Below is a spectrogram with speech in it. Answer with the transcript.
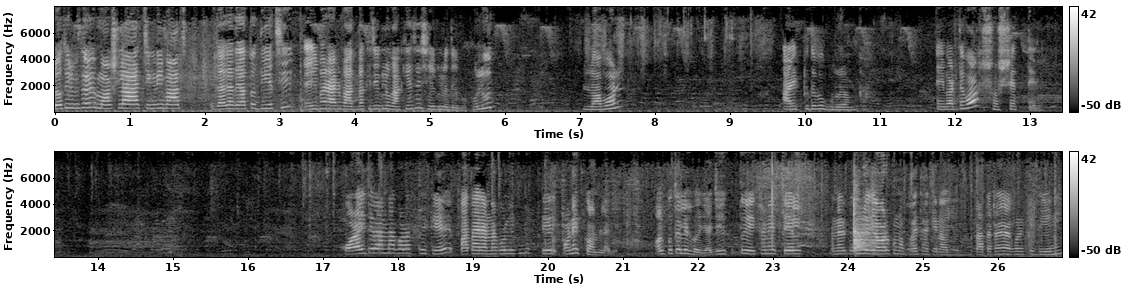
লতির ভিতরে মশলা চিংড়ি মাছ যা যা দেওয়া তো দিয়েছি। এইবার আর বাদ বাকি যেগুলো বাকি আছে সেগুলো দেবো। হলুদ লবণ আর একটু দেবো গুঁড়ো লঙ্কা। এইবার দেবো সর্ষের তেল। কড়াইতে রান্না করার থেকে পাতায় রান্না করলে কিন্তু তেল অনেক কম লাগে। অল্প তেলে হয়ে যায়। যেহেতু এখানে তেল মানে উড়ে যাওয়ার কোনো ভয় থাকে না, ওই জন্য। পাতাটায় একবার একটু দিয়ে নিই।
